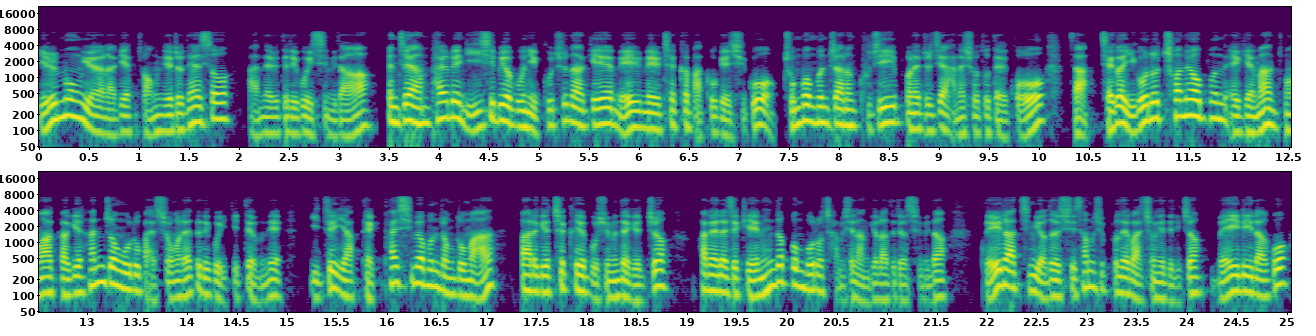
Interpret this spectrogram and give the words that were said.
일목요연하게 정리를 해서 안내를 드리고 있습니다. 현재 한 820여 분이 꾸준하게 매일매일 체크 받고 계시고 중복 문자는 굳이 보내주지 않으셔도 되고 자 제가 이거를 천여 분에게만 정확하게 한정으로 발송을 해드리고 있기 때문에 이제 약 180여 분 정도만 빠르게 체크해 보시면 되겠죠. 화면에 제 개인 핸드폰 번호 잠시 남겨놔 드렸습니다. 내일 아침 8시 30분에 발송해 드리죠. 메일이라고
